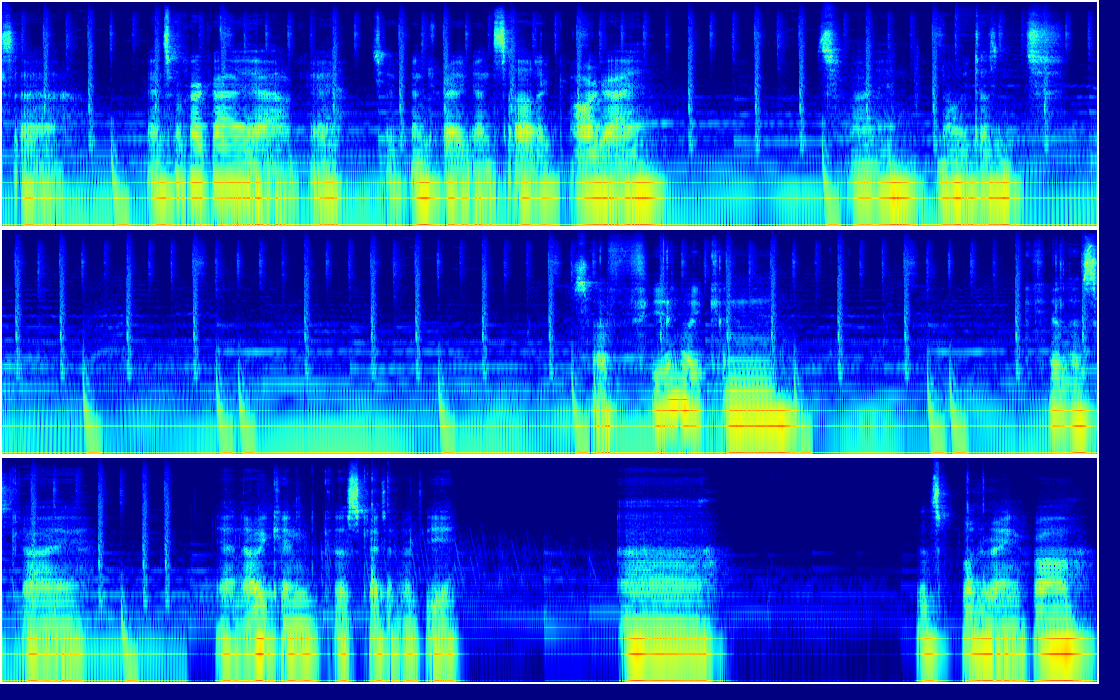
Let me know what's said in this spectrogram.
It's uh, Fansmoker guy? Yeah, okay. So you can trade against our, our guy. It's fine. No, it doesn't. So I feel we can kill this guy. Yeah, now we can kill this guy definitely. Uh, let's put Rancor.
